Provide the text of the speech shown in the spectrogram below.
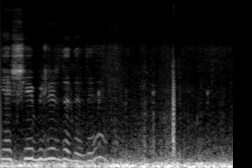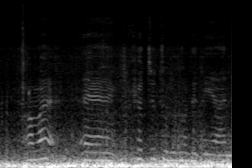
yaşayabilir de dedi. Ama e, kötü durumu dedi yani.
